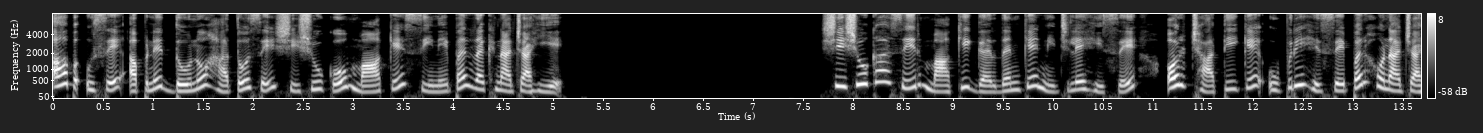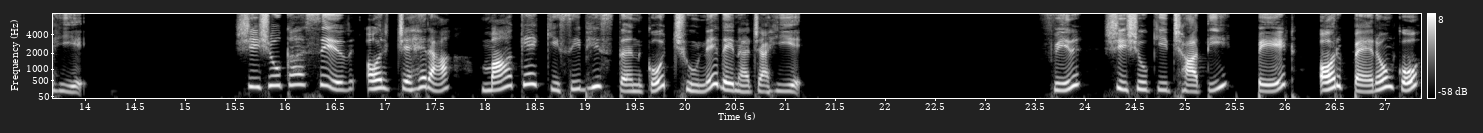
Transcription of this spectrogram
अब उसे अपने दोनों हाथों से शिशु को माँ के सीने पर रखना चाहिए। शिशु का सिर माँ की गर्दन के निचले हिस्से और छाती के ऊपरी हिस्से पर होना चाहिए। शिशु का सिर और चेहरा माँ के किसी भी स्तन को छूने देना चाहिए। फिर शिशु की छाती, पेट और पैरों को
